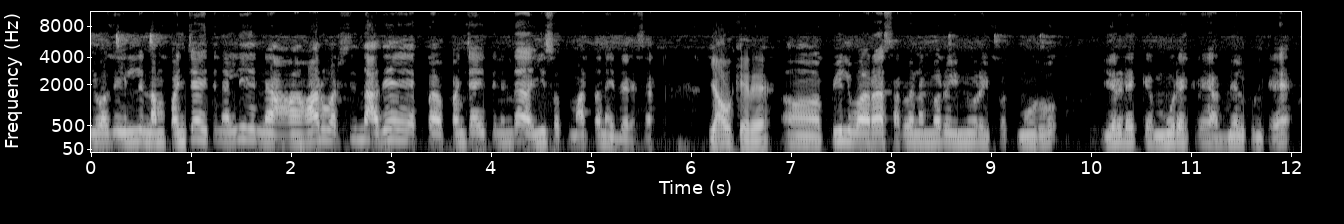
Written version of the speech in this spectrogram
ಇವಾಗ ಇಲ್ಲಿ ನಮ್ಮ ಪಂಚಾಯತಿನಲ್ಲಿ ನ- ಆರು ವರ್ಷದಿಂದ ಅದೇ ಪ- ಪಂಚಾಯತಿನಿಂದ ಸೊತ್ತು ಮಾಡ್ತಾನೆ ಇದ್ದಾರೆ ಸರ್. ಯಾವ ಕೆರೆ? ಆ, ಪೀಲ್ವಾರ ಸರ್ವೆ ನಂಬರ್ ಇನ್ನೂರ ಇಪ್ಪತ್ತ್ಮೂರು ಎರಡು ಎಕರೆ ಮೂರು ಎಕರೆ ಹದಿನೇಳು ಕುಂಟೆ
